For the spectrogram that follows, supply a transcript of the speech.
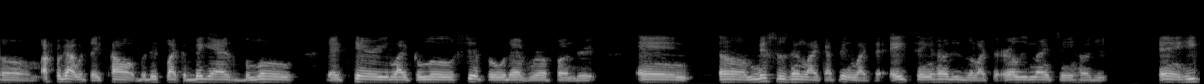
Um, I forgot what they call it, but it's like a big ass balloon that carry like a little ship or whatever up under it. And um, this was in like I think like the 1800s or like the early 1900s, and he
